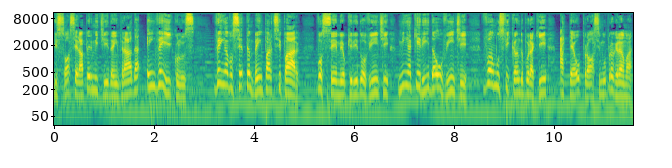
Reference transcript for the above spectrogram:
e só será permitida a entrada em veículos. Venha você também participar. Você, meu querido ouvinte, minha querida ouvinte, vamos ficando por aqui. Até o próximo programa.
